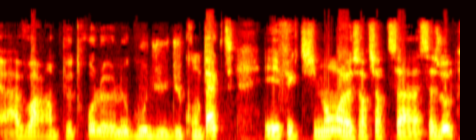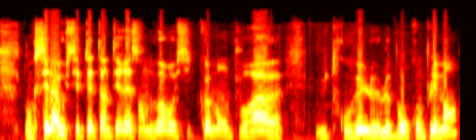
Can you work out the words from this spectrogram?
avoir un peu trop le, goût du, contact et effectivement sortir de sa, zone. Donc c'est là où c'est peut-être intéressant de voir aussi comment on pourra lui trouver le, bon complément.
